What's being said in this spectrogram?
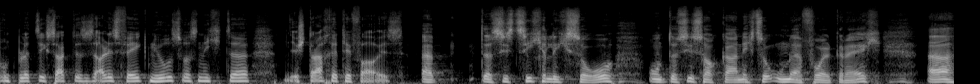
und plötzlich sagt, das ist alles Fake News, was nicht Strache TV ist? Das ist sicherlich so und das ist auch gar nicht so unerfolgreich. Äh,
